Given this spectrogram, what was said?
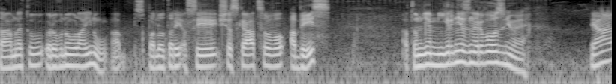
tamhle tu rovnou lajnu. A spadlo tady asi šestkrát slovo abys. A to mě mírně znervózňuje. Já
